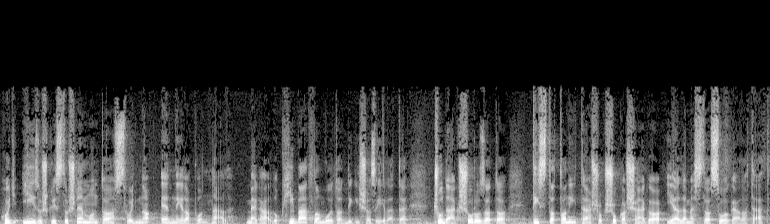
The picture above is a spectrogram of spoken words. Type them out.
hogy Jézus Krisztus nem mondta azt, hogy na ennél a pontnál megállok. Hibátlan volt addig is az élete. Csodák sorozata, tiszta tanítások sokasága jellemezte a szolgálatát.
